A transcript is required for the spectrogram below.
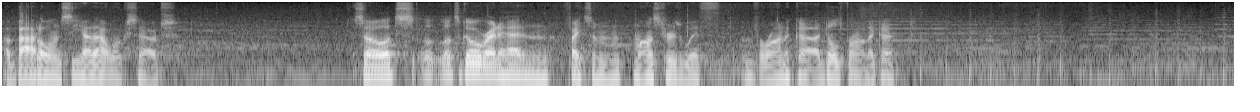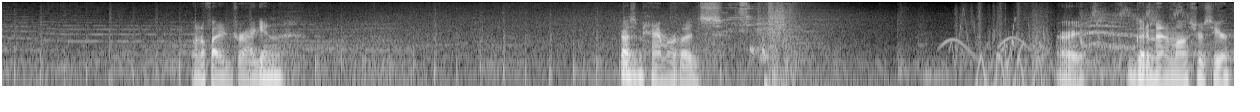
a battle and see how that works out. So let's let's go right ahead and fight some monsters with Veronica, adult Veronica. Wanna fight a dragon? Got some hammer hoods. Alright, good amount of monsters here.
